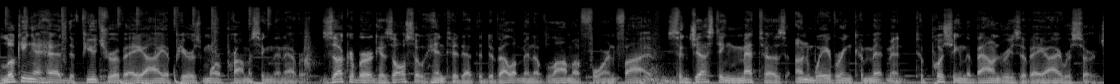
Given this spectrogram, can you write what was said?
Looking ahead, the future of AI appears more promising than ever. Zuckerberg has also hinted at the development of Llama 4 and 5, suggesting Meta's unwavering commitment to pushing the boundaries of AI research.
